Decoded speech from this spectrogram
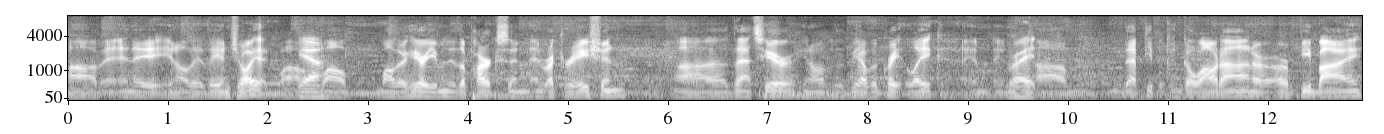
um, and they you know they, they enjoy it while Yeah. while while they're here. Even the parks and, and recreation uh, that's here. You know, we have a great lake and, and Right. um, that people can go out on or, or be by,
